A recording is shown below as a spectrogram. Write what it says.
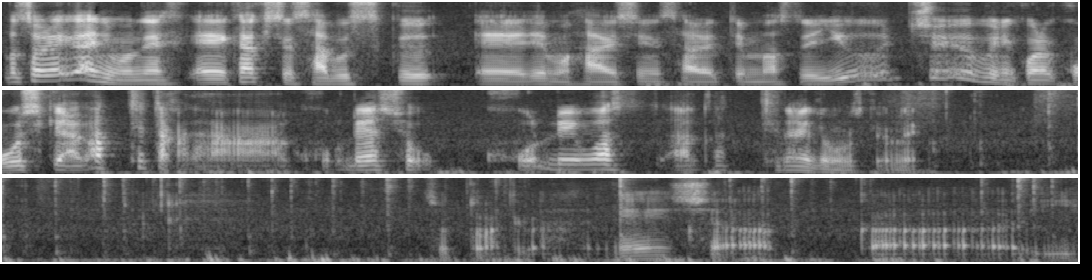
まあ、それ以外にもね、えー、各種サブスク、えー、でも配信されてます。で、YouTube にこれ公式上がってたかなこれはしょ、これは上がってないと思うんですけどね。ちょっと待ってくださいね。社会。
